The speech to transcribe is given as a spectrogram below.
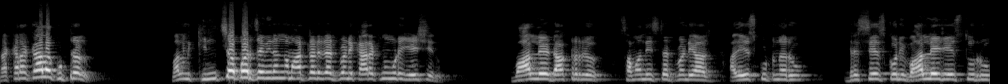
రకరకాల కుట్రలు. వాళ్ళని కించపరిచే విధంగా మాట్లాడేటటువంటి కార్యక్రమం కూడా చేసారు వాళ్ళే డాక్టర్ సంబంధించినటువంటి అది వేసుకుంటున్నారు. డ్రెస్ వేసుకొని వాళ్ళే చేస్తుర్రు.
